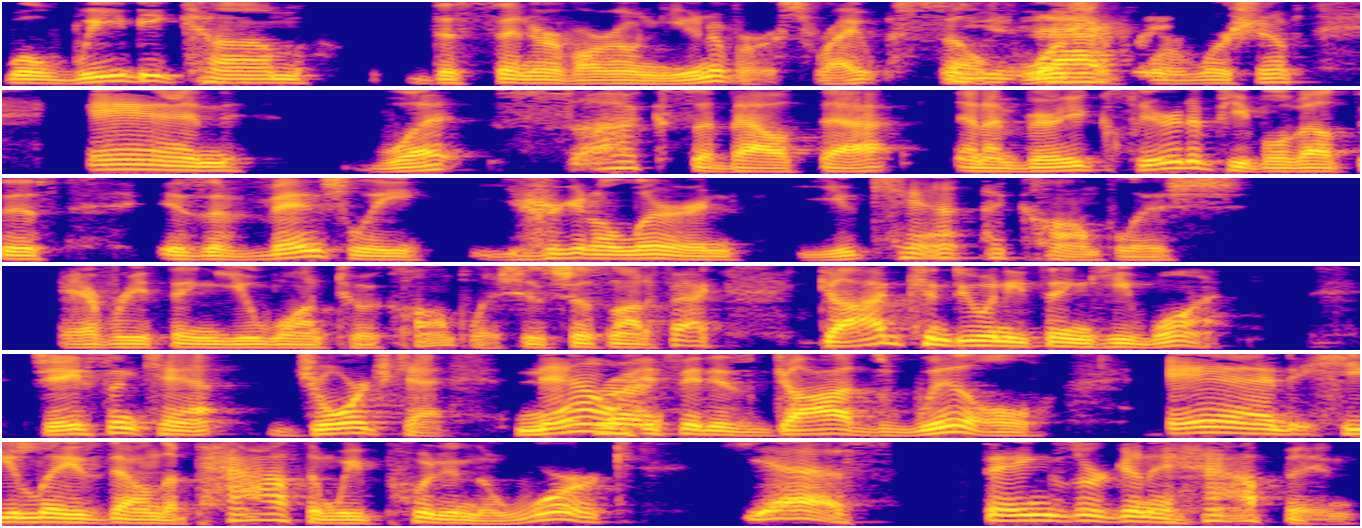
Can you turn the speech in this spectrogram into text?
Well, we become the center of our own universe, right? Self worship. Exactly. We're worship. And what sucks about that, and I'm very clear to people about this, is eventually you're going to learn you can't accomplish everything you want to accomplish. It's just not a fact. God can do anything he wants. Jason can't, George can't. Now, Right. if it is God's will and he lays down the path and we put in the work, yes, things are going to happen.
